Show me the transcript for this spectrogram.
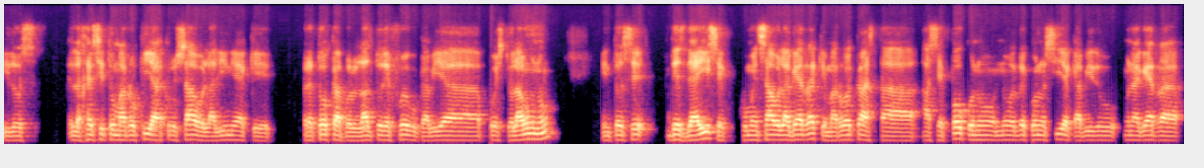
y los, el ejército marroquí ha cruzado la línea que pretoca por el alto de fuego que había puesto la ONU, entonces, desde ahí se comenzado la guerra que Marruecos hasta hace poco no, no reconocía que ha habido una guerra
